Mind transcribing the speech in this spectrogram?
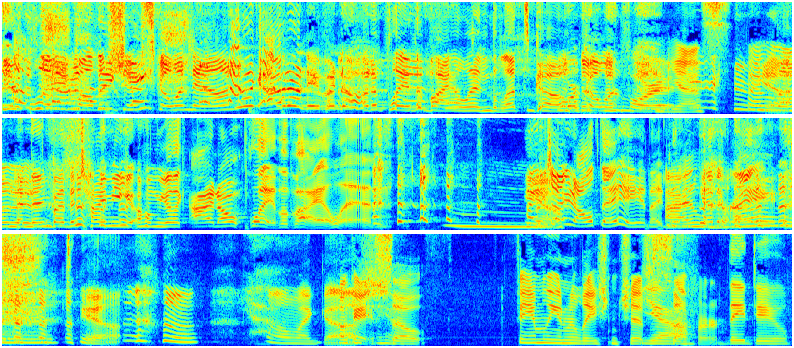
You're playing while the ship's going down. You're like, I don't even know how to play the violin, but let's go. We're going for it. Yes. I love it. And then by the time you get home, you're like, I don't play the violin. Hmm. I tried all day and I didn't I get it love right. yeah. Oh my gosh. Okay, so family and relationships suffer They do.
